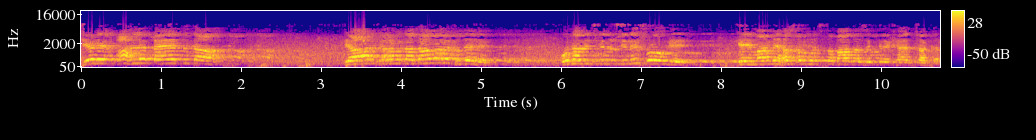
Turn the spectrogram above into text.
جڑے اہل بیت دا پیار کرن دا دعوی رکھتے ہیں انہوں نے بھی نہیں سنو گے کہ امام حسن مستبا کا ذکر خیر چا کر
